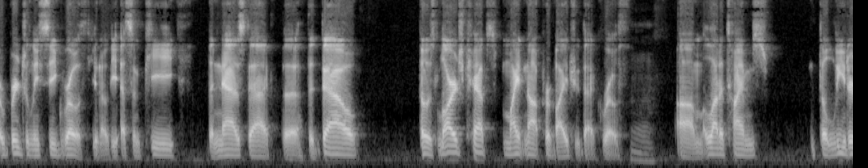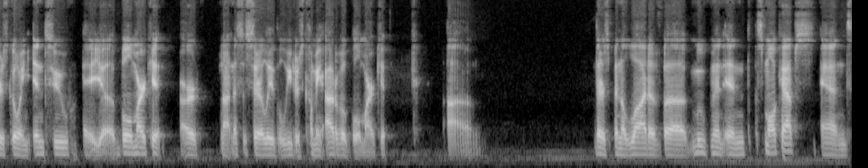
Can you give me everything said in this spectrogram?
originally see growth, you know, the S&P, the Nasdaq, the the Dow, those large caps might not provide you that growth. Mm. Um, a lot of times the leaders going into a uh, bull market are not necessarily the leaders coming out of a bull market. Um, there's been a lot of uh, movement in small caps, and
